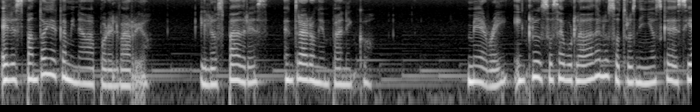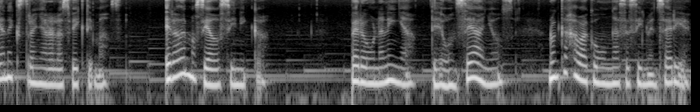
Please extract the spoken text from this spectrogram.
El espanto ya caminaba por el barrio y los padres entraron en pánico. Mary incluso se burlaba de los otros niños que decían extrañar a las víctimas. Era demasiado cínica. Pero una niña de 11 años no encajaba con un asesino en serie.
